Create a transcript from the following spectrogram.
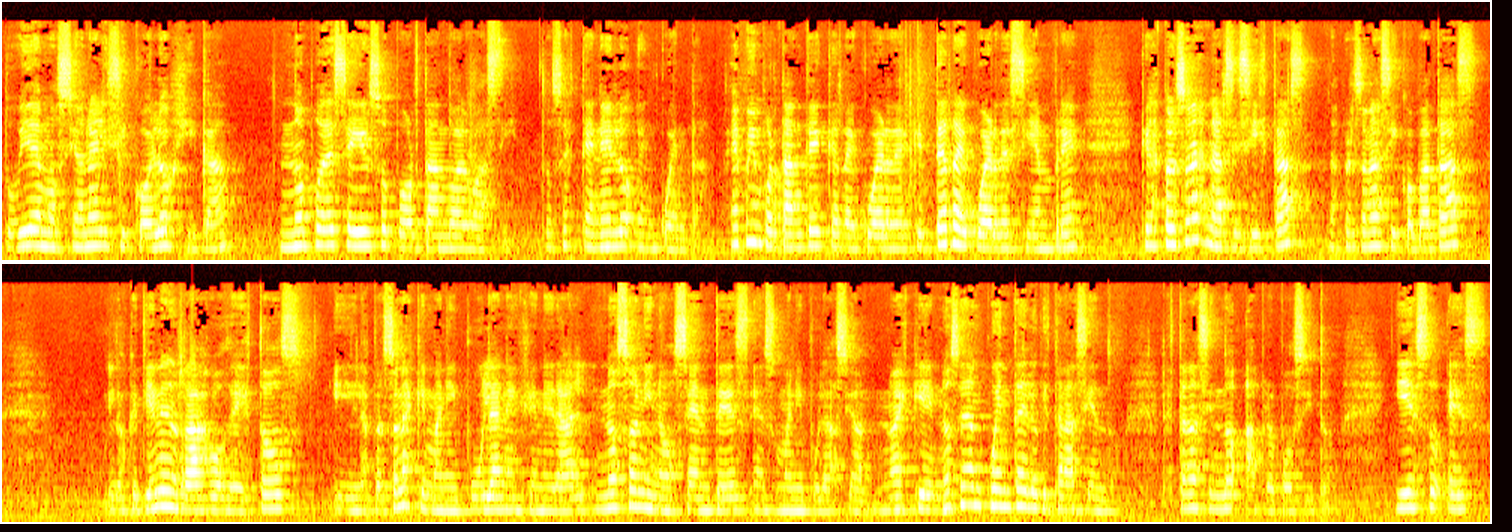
tu vida emocional y psicológica, no puedes seguir soportando algo así. Entonces tenelo en cuenta. Es muy importante que recuerdes, que te recuerdes siempre que las personas narcisistas, las personas psicópatas, los que tienen rasgos de estos y las personas que manipulan en general no son inocentes en su manipulación. No es que no se dan cuenta de lo que están haciendo, lo están haciendo a propósito. Y eso es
